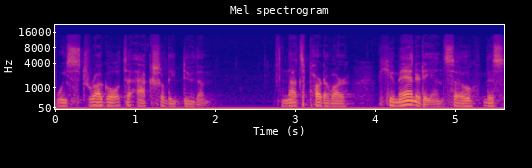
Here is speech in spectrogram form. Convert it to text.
we struggle to actually do them. And that's part of our humanity. And so, this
